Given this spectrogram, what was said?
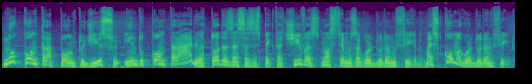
no contraponto disso, indo contrário a todas essas expectativas, nós temos a gordura no fígado. Mas como a gordura no fígado?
